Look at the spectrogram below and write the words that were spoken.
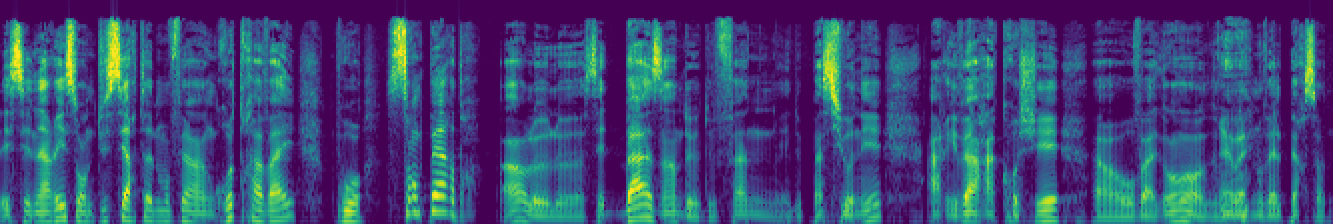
les scénaristes ont dû certainement faire un gros travail pour, sans perdre hein, le, le- cette base hein, de, de fans et de passionnés, arriver à raccrocher euh, au wagon de, de nouvelles personnes.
